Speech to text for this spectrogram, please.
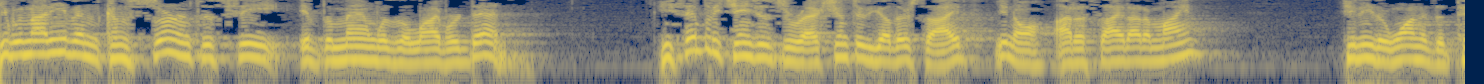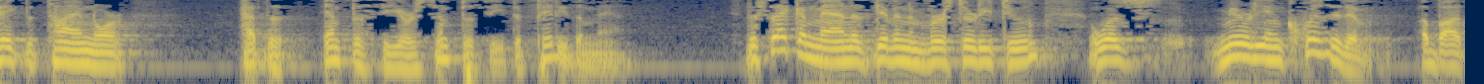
he was not even concerned to see if the man was alive or dead. He simply changed his direction to the other side, you know, out of sight, out of mind. He neither wanted to take the time nor had the empathy or sympathy to pity the man. The second man, as given in verse 32, was merely inquisitive about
